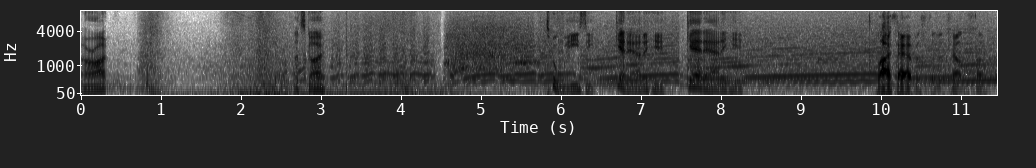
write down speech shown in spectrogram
Alright. Let's go. Too easy. Get out of here. Get out of here. like I ever stood a chance though.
